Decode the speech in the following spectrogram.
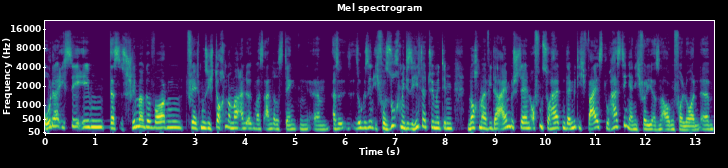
Oder ich sehe eben, das ist schlimmer geworden. Vielleicht muss ich doch noch mal an irgendwas anderes denken. Ähm, also so gesehen, ich versuche mir diese Hintertür mit dem noch mal wieder einbestellen offen zu halten, damit ich weiß, du hast ihn ja nicht völlig aus den Augen verloren. Ähm,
